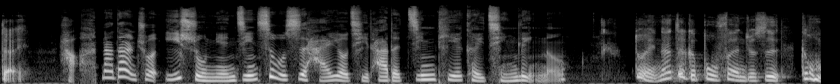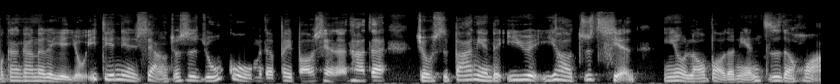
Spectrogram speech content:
对。好，那当然除了遗属年金，是不是还有其他的津贴可以请领呢？对，那这个部分就是跟我们刚刚那个也有一点点像，就是如果我们的被保险人他在九十八年的一月一号之前，你有劳保的年资的话，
